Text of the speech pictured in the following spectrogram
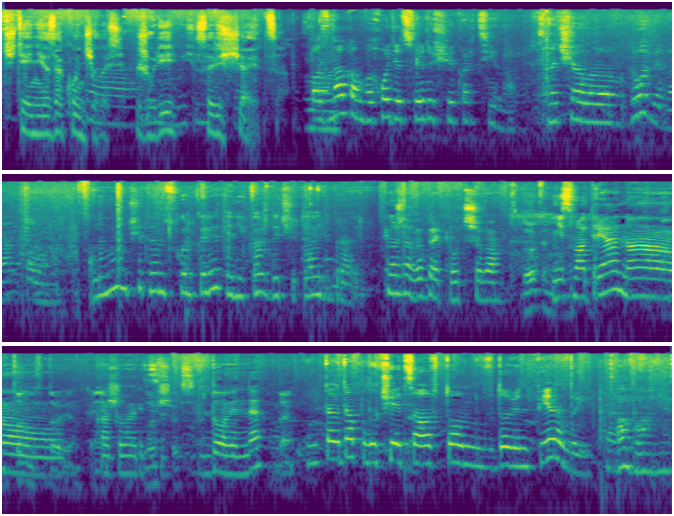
Чтение закончилось. Жюри совещается. По знакам выходит следующая картина. Сначала Вдовин Антон. Но мы учитываем, сколько лет они каждый читает Брайль. Нужно выбрать лучшего. Вдовин. Несмотря на... Антон Вдовин, Как конечно. говорится. Лучше всех. Вдовин, да? Да. Ну, тогда получается Антон Вдовин первый. А Ваня?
